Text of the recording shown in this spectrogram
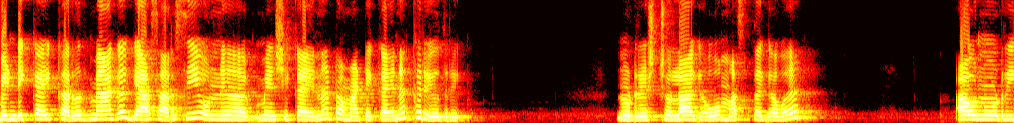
ಬೆಂಡೆಕಾಯಿ ಕರಿದ ಮ್ಯಾಗ ಗ್ಯಾಸ್ ಆರಿಸಿ ಒಂದು ಮೆಣ್ಸಿಕಾಯಿನ ಟೊಮಾಟಿಕಾಯಿನ ಕರಿಯೋದ್ರಿ. ನೋಡ್ರಿ ಎಷ್ಟು ಚಲೋ ಆಗ್ಯಾವ, ಮಸ್ತ್ ಆಗ್ಯಾವ. ಅವು ನೋಡ್ರಿ,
